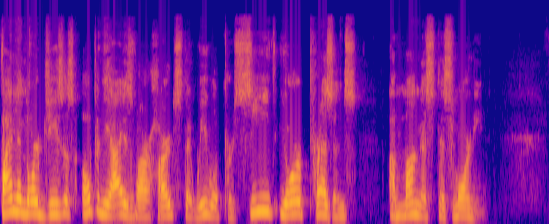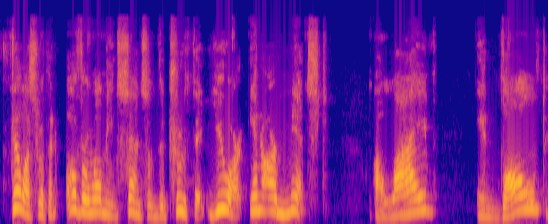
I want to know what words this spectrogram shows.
Finally, Lord Jesus, open the eyes of our hearts that we will perceive your presence among us this morning. Fill us with an overwhelming sense of the truth that you are in our midst, alive, involved,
